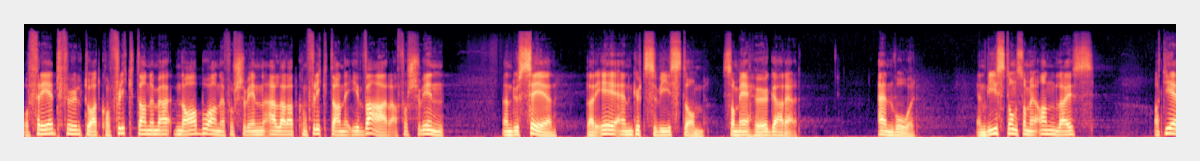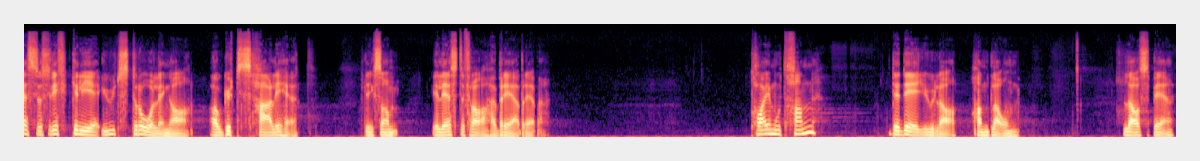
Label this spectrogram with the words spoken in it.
og fredfullt, og at konfliktene med naboene forsvinner, eller at konfliktene i verden forsvinner, men du ser der er en Guds visdom som er høyere enn vår. En visdom som er annerledes, at Jesus virkelig er utstrålinga av Guds herlighet, slik som vi leste fra Hebreabrevet. Ta imot Han, det er det jula handler om. La oss be.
